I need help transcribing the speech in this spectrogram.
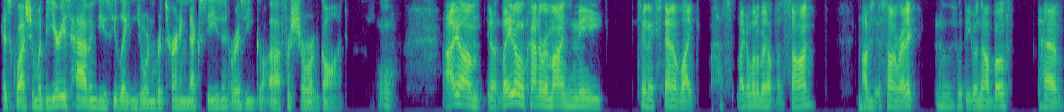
His question: With the year he's having, do you see Layton Jordan returning next season, or is he uh, for sure gone? Oh, I um, you know, Layton kind of reminds me to an extent of like like a little bit of Haason. Mhm. Obviously, Haason Reddick, who's with the Eagles now, both have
